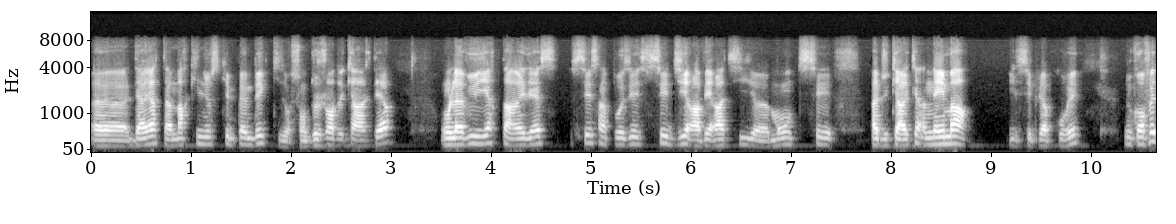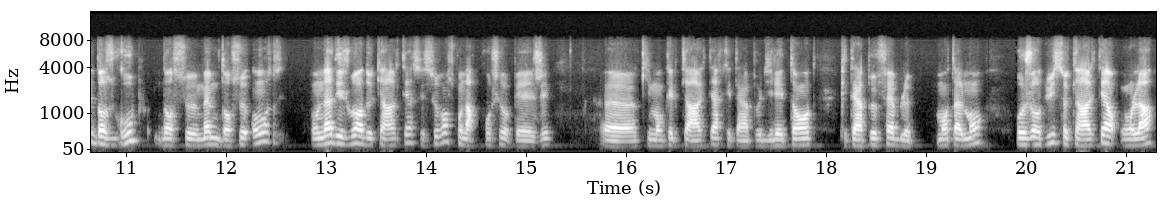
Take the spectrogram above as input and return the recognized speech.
Derrière, tu as Marquinhos Kimpembe, qui sont deux joueurs de caractère. On l'a vu hier, Paredes sait s'imposer, sait dire à Verratti, monte, sait, a du caractère. Neymar, il s'est plus approuver. Donc en fait, dans ce groupe, dans ce, même dans ce 11, on a des joueurs de caractère. C'est souvent ce qu'on a reproché au PSG, euh, qui manquait de caractère, qui était un peu dilettante, qui était un peu faible mentalement. Aujourd'hui, ce caractère, on l'a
